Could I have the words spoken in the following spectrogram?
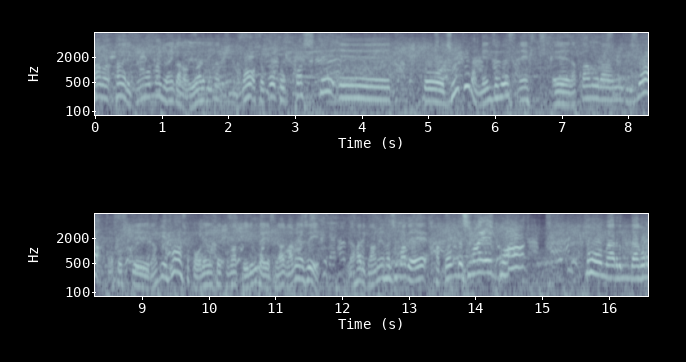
かなかなり基本なんじゃないかと言われていたんですけども、そこを突破して、えーと、19段連続ですね。えー、中村ミリが、そして、ナギファーストと連戦となっているみたいですが、画面端、やはり画面端まで運んでしまえば、どうなるんだこれ。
